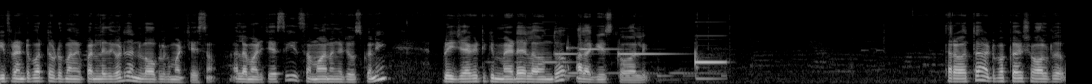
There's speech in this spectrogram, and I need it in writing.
ఈ ఫ్రంట్ పార్ట్ ఇప్పుడు మనకి పని లేదు కాబట్టి దాన్ని లోపలికి మడిచేసాం. అలా మడిచేసి సమానంగా చూసుకొని ఇప్పుడు ఈ జాకెట్కి మెడ ఎలా ఉందో అలా గీసుకోవాలి తర్వాత అటుపక్క షోల్డర్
